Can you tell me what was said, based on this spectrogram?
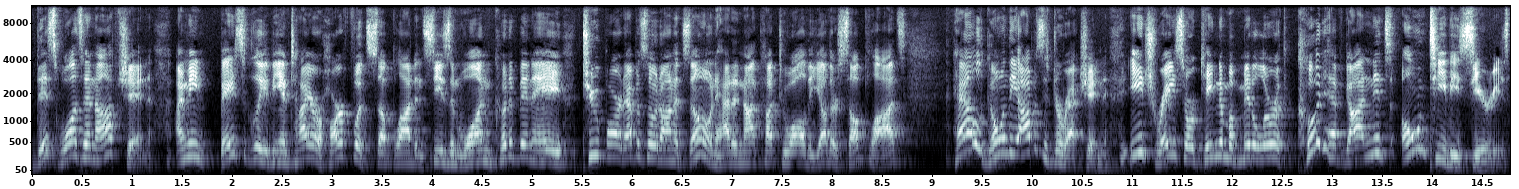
This was an option. I mean, basically, the entire Harfoot subplot in season one could have been a two part episode on its own had it not cut to all the other subplots. Hell, go in the opposite direction. Each race or kingdom of Middle Earth could have gotten its own TV series,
